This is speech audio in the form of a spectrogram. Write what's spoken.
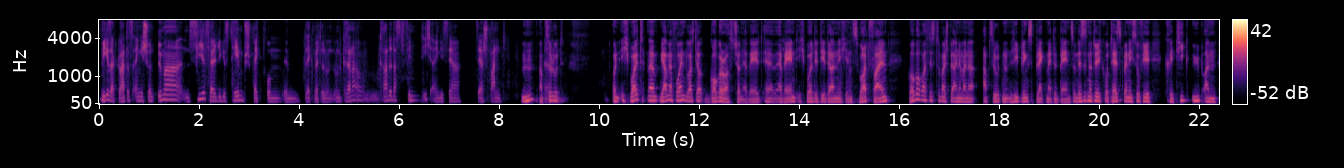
wie gesagt, du hattest eigentlich schon immer ein vielfältiges Themenspektrum im Black Metal und, und gerade das finde ich eigentlich sehr, sehr spannend. Mhm, absolut. Ähm, und ich wollte, äh, wir haben ja vorhin, du hast ja Gorgoroth schon erwähnt, äh, erwähnt, ich wollte dir da nicht ins Wort fallen. Gorgoroth ist zum Beispiel eine meiner absoluten Lieblings-Black Metal-Bands. Und das ist natürlich grotesk, wenn ich so viel Kritik übe an,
